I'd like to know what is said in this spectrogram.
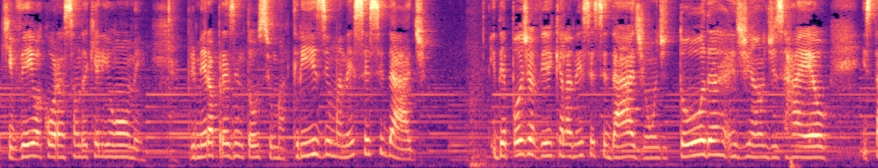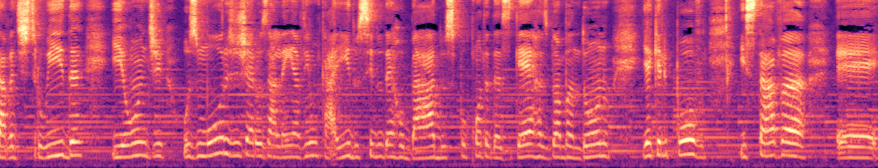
que veio ao coração daquele homem. Primeiro apresentou-se uma crise, uma necessidade. E depois de haver aquela necessidade onde toda a região de Israel estava destruída e onde os muros de Jerusalém haviam caído, sido derrubados por conta das guerras, do abandono, e aquele povo estava é,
